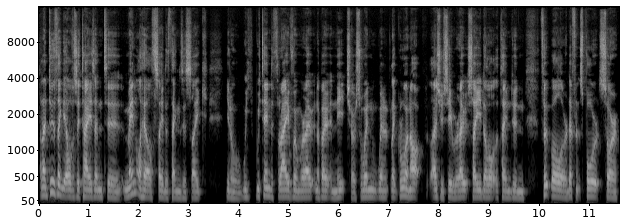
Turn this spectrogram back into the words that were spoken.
And I do think it obviously ties into mental health side of things. It's like you know we, we tend to thrive when we're out and about in nature so when when like growing up as you say we're outside a lot of the time doing football or different sports or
